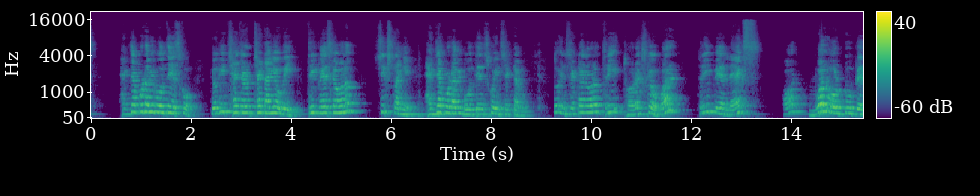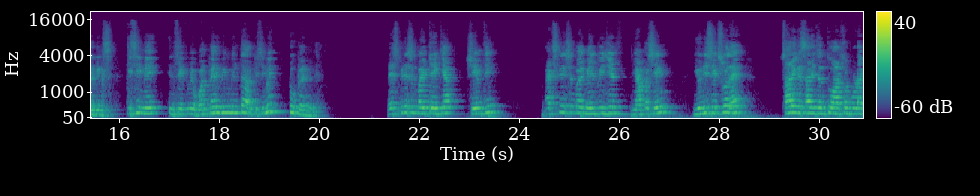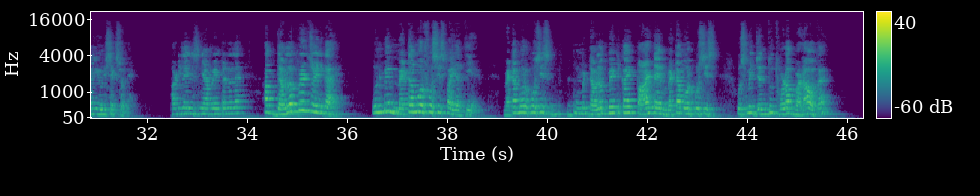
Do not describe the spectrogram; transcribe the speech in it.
हेक्सापोडा भी बोलते हैं इसको, क्योंकि छह छह टांगे हो गई। थ्री पेयर्स का मतलब सिक्स टांगे। हेक्सापोडा भी बोलते हैं इसको इंसेक्टा को। तो इंसेक्टा का मतलब थ्री थोरेक्स के ऊपर थ्री पेयर लेग्स और वन और टू पेयर विंग्स किसी में इंसेक्ट में वन पेयर विंग मिलता है और किसी में टू पेयर मिलता है respiration by trachea same thing excretion by Malpighian यहाँ पर सेम यूनिसेक्सुअल है। सारे के सारे जंतु आर्थ्रोपोडा की यूनिसेक्सुअल है। फर्टिलाइजेशन यहाँ पर इंटरनल है। अब डेवलपमेंट जो इनका है, उनमें मेटामोर्फोसिस पाई जाती है। मेटामोरफोसिस डेवलपमेंट का एक पार्ट है मेटामोरफोसिस उसमें जंतु थोड़ा बड़ा होता है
